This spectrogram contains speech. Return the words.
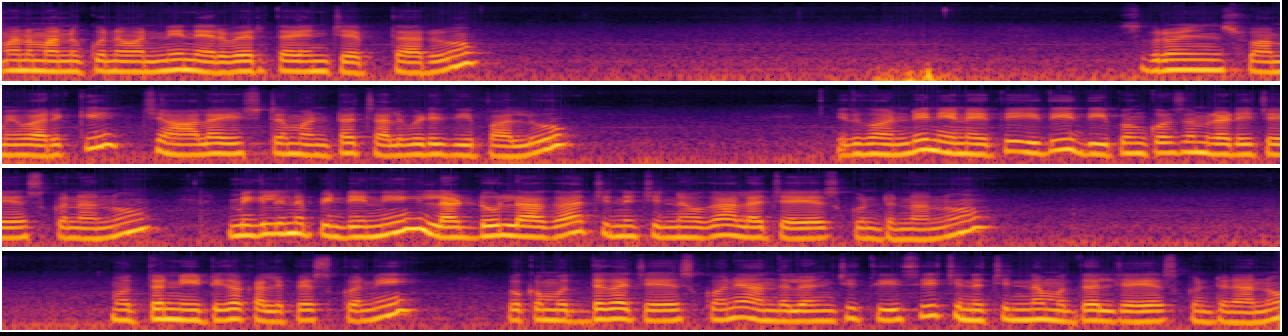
మనం అనుకున్నవన్నీ నెరవేరుతాయని చెప్తారు. సుబ్రహ్మణ్య స్వామి వారికి చాలా ఇష్టం అంట చలివిడి దీపాలు. ఇదిగోండి నేనైతే ఇది దీపం కోసం రెడీ చేసుకున్నాను. మిగిలిన పిండిని లడ్డూలాగా చిన్న చిన్నగా అలా చేసుకుంటున్నాను. మొత్తం నీట్గా కలిపేసుకొని ఒక ముద్దగా చేసుకొని అందులో నుంచి తీసి చిన్న చిన్న ముద్దలు చేసుకుంటున్నాను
